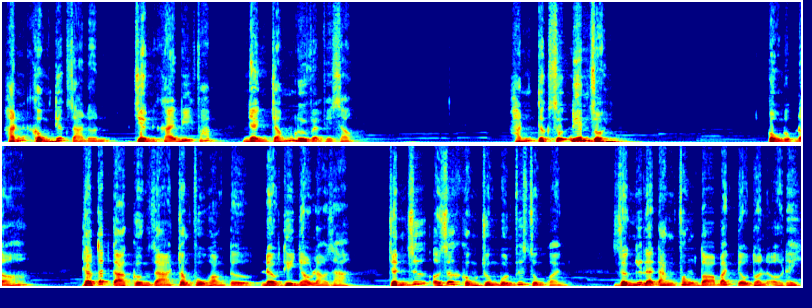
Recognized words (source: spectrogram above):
Hắn không tiếc giá lớn, Triển khai bí pháp, Nhanh chóng lui về phía sau. Hắn thực sự điên rồi. Cùng lúc đó, Theo tất cả cường giả trong phủ hoàng tử Đều thi nhau lao ra, Chấn giữ ở giữa không trung bốn phía xung quanh, Dường như là đang phong tỏa Bạch Tiểu Thuần ở đây.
